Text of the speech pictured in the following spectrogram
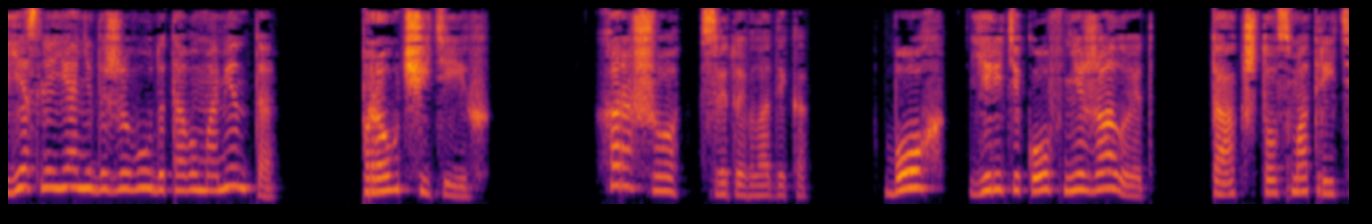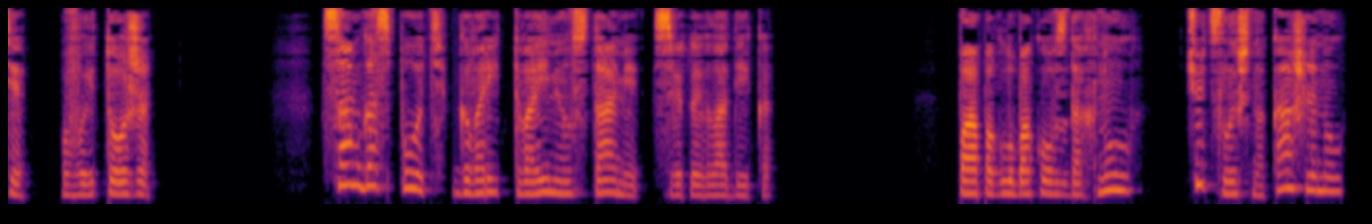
Если я не доживу до того момента, проучите их. Хорошо, святой владыка. Бог еретиков не жалует, так что смотрите, вы тоже. Сам Господь говорит твоими устами, святой владыка. Папа глубоко вздохнул, чуть слышно кашлянул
